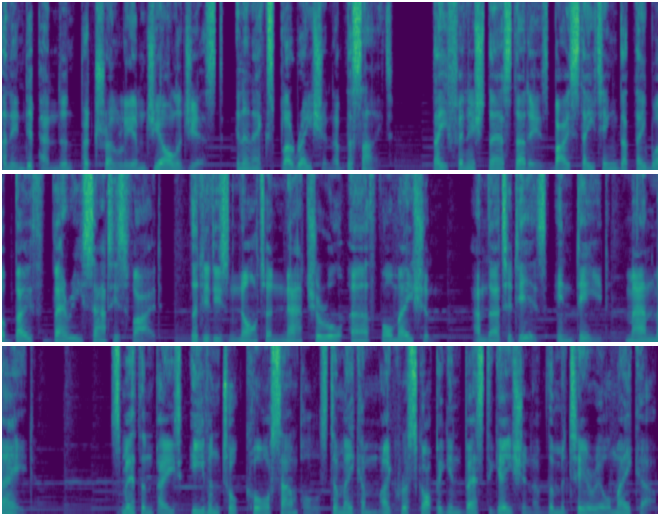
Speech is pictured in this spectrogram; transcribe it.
an independent petroleum geologist, in an exploration of the site. They finished their studies by stating that they were both very satisfied that it is not a natural earth formation and that it is indeed man-made. Smith and Pate even took core samples to make a microscopic investigation of the material makeup.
